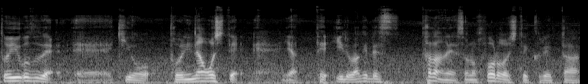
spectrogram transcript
ということで、えー、気を取り直してやっているわけです。ただねそのフォローしてくれた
